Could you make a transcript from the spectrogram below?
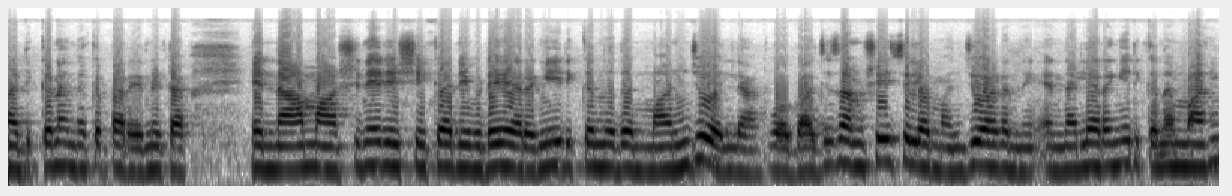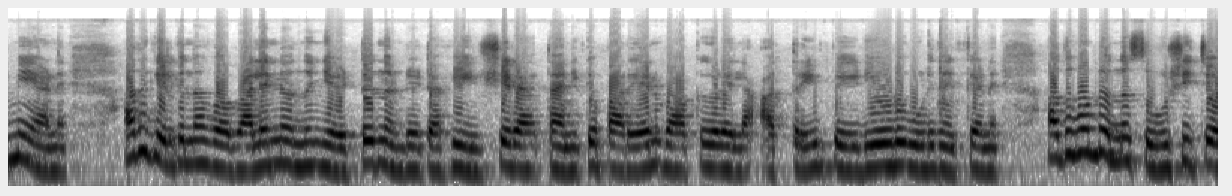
നടിക്കണം എന്നൊക്കെ പറയണിട്ട. എന്നാ ആ മാഷിനെ രക്ഷിക്കാൻ ഇവിടെ ഇറങ്ങിയിരിക്കുന്നത് മഞ്ജു അല്ല. ഗോപാൽജി സംശയിച്ചില്ല മഞ്ജു ആണെന്ന്. എന്നാൽ ഇറങ്ങിയിരിക്കുന്ന മഹിമയാണ്. അത് കേൾക്കുന്ന ഗോപാലനെ ഒന്നും ഞെട്ടുന്നുണ്ട് കേട്ടോ ഈശ്വര തനിക്ക് പറയാൻ വാക്കുകളില്ല. അത്രയും പേടിയോടുകൂടി നിൽക്കാണ്. അതുകൊണ്ടൊന്ന് സൂക്ഷിച്ചോ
